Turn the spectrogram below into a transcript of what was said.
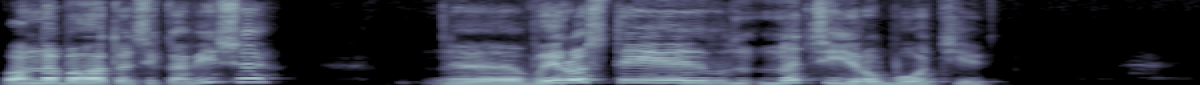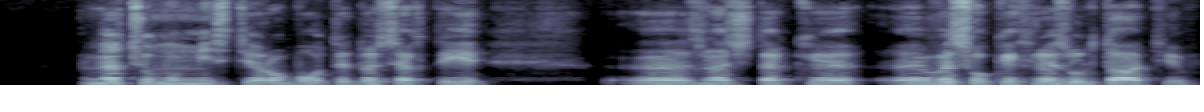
Вам набагато цікавіше е, вирости на цій роботі, на цьому місці роботи, досягти значить, так, е, е, високих результатів.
